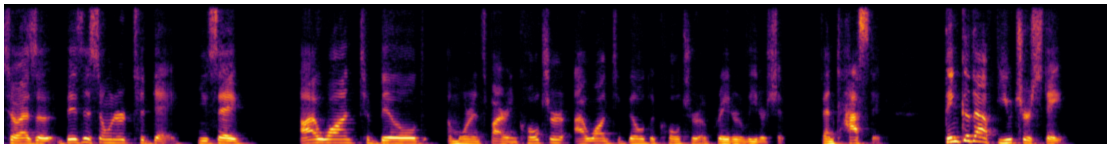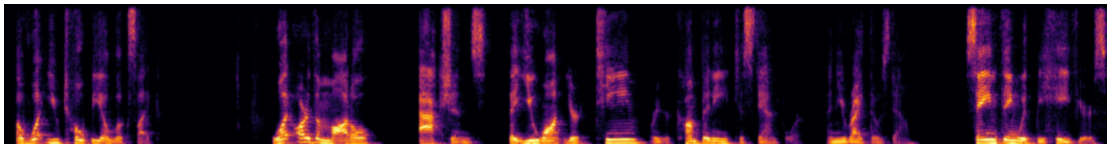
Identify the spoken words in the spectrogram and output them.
So, as a business owner today, you say, I want to build a more inspiring culture. I want to build a culture of greater leadership. Fantastic. Think of that future state of what utopia looks like. What are the model actions that you want your team or your company to stand for? And you write those down. Same thing with behaviors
